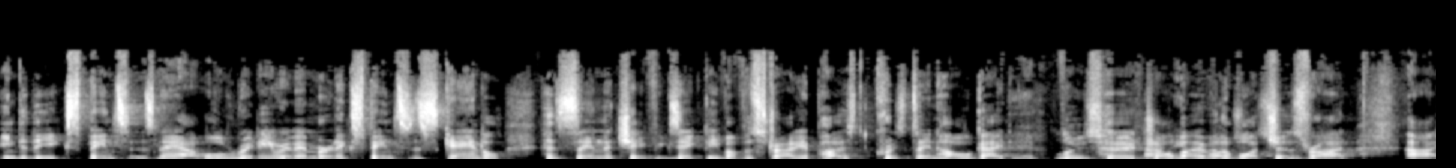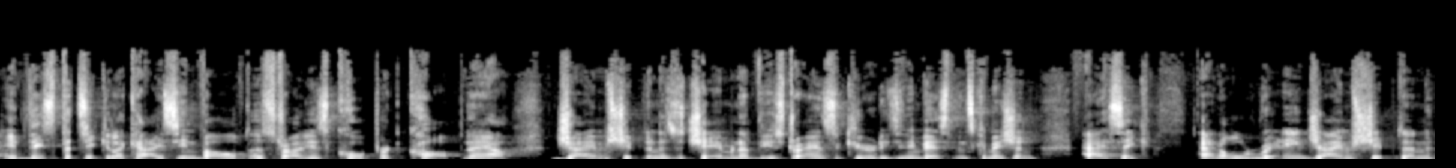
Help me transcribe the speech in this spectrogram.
into the expenses. Now, already remember, an expenses scandal has seen the chief executive of Australia Post, Christine Holgate, yeah. lose her job over watches. the watches, right? Uh, this particular case involved Australia's corporate cop. Now, James Shipton is the chairman of the Australian Securities and Investments Commission, ASIC. And already James Shipton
